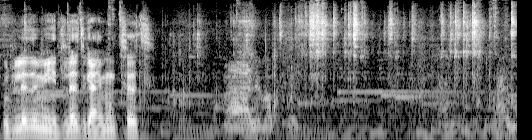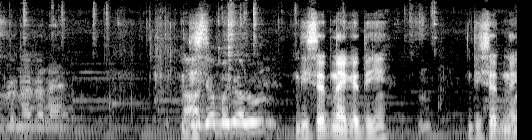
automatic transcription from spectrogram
कुठले तुम्ही इथलंच गायमुखच आले काय दिस- अजून दिसत नाही कधी? दिसत नाही.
